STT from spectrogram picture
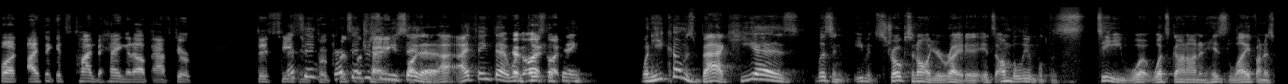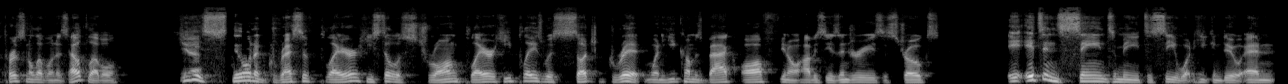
But I think it's time to hang it up after this season That's, in- for Chris that's interesting Letang. you say But- that. I, I think that when ahead, Chris go Letang, when he comes back, he has listen, even strokes and all. You're right. It- it's unbelievable to see what what's gone on in his life on his personal level and his health level. He Yeah. is still an aggressive player. He's still a strong player. He plays with such grit when he comes back off. You know, obviously his injuries, his strokes. It, it's insane to me to see what he can do. And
